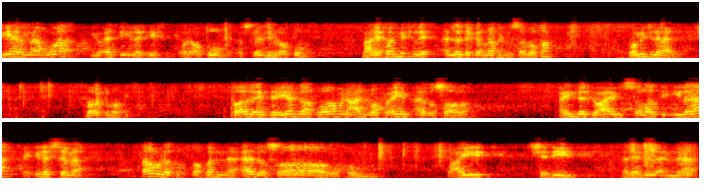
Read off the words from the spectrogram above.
فيها ما هو يؤدي إلى الإثم والعقوبة أستلزم العقوبة. معنى إخوان مثل الذي ذكرناه في المسابقة ومثل هذا. بارك الله فيك. قال لينتهين أقوام عن رفعهم أبصارا عند الدعاء في الصلاة إلى, إلى السماء أو لتخطفن أبصارهم. وعيد شديد. هذا يدل أن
